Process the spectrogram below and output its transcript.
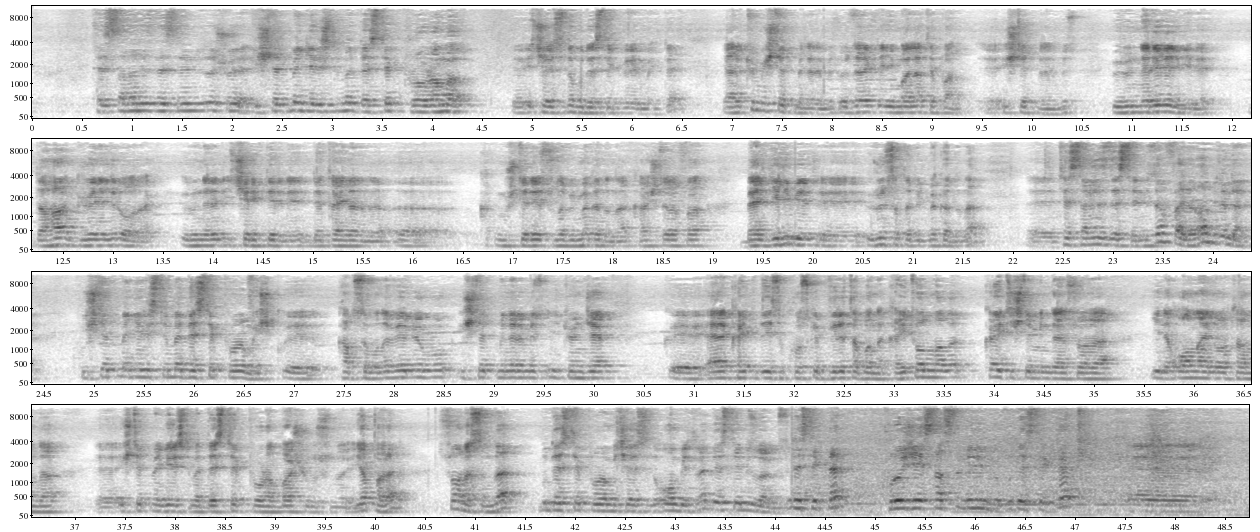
Test analiz desteğimizde de şöyle, işletme geliştirme destek programı e, içerisinde bu destek verilmekte. Yani tüm işletmelerimiz, özellikle imalat yapan e, işletmelerimiz, ürünleriyle ilgili daha güvenilir olarak ürünlerin içeriklerini, detaylarını e, müşteriye sunabilmek adına, karşı tarafa belgeli bir e, ürün satabilmek adına e, test analiz desteğimizden faydalanabilirler. İşletme geliştirme destek programı iş, e, kapsamına veriliyor bu. İşletmelerimiz ilk önce e, eğer kayıtlı değilse COSGAP veri tabanına kayıt olmalı. Kayıt işleminden sonra yine online ortamda e, işletme geliştirme destek program başvurusunu yaparak sonrasında bu destek programı içerisinde 11 tane desteğimiz var bizim. Destekler proje esaslı verilmiyor. Bu destekler e,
